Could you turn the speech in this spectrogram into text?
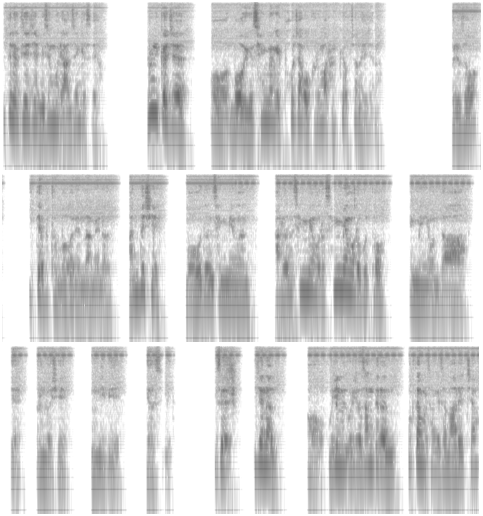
그랬더니 여기서 이제 미생물이 안 생겼어요. 그러니까 이제 어 뭐 이게 생명의 포자고 그런 말 할 게 없잖아요, 이제는. 그래서 이때부터 뭐가 됐냐면은 반드시 모든 생명은 다른 생명으로 생명으로부터 생명이 온다. 예, 그런 것이 확립이 되었습니다. 그래서 이제는 어, 우리는 우리 조상들은 속담을 통해서 말했죠.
